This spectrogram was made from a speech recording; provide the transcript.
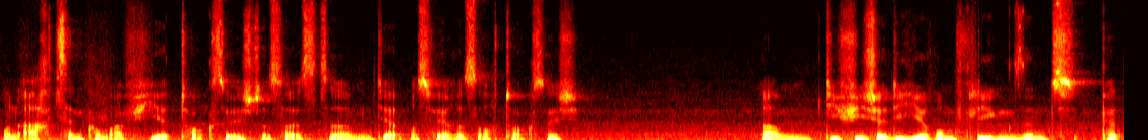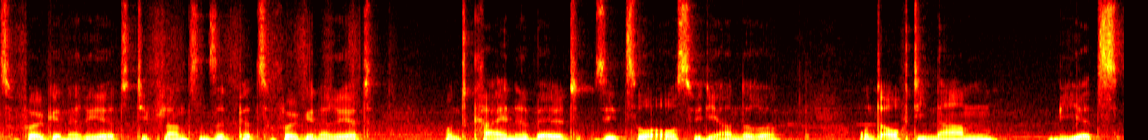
und 18,4 toxisch. Das heißt, ähm, die Atmosphäre ist auch toxisch. Ähm, die Viecher, die hier rumfliegen, sind per Zufall generiert. Die Pflanzen sind per Zufall generiert. Und keine Welt sieht so aus wie die andere. Und auch die Namen, wie jetzt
